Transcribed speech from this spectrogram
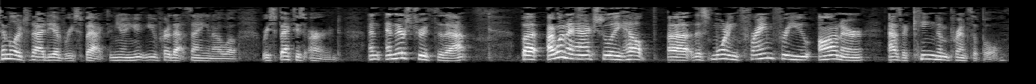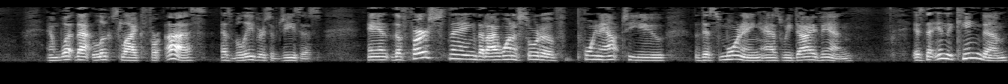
similar to the idea of respect. And you know, you, you've heard that saying, you know, well, respect is earned, and and there's truth to that. But I want to actually help uh, this morning frame for you honor as a kingdom principle and what that looks like for us as believers of Jesus. And the first thing that I want to sort of point out to you this morning as we dive in is that in the kingdom,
